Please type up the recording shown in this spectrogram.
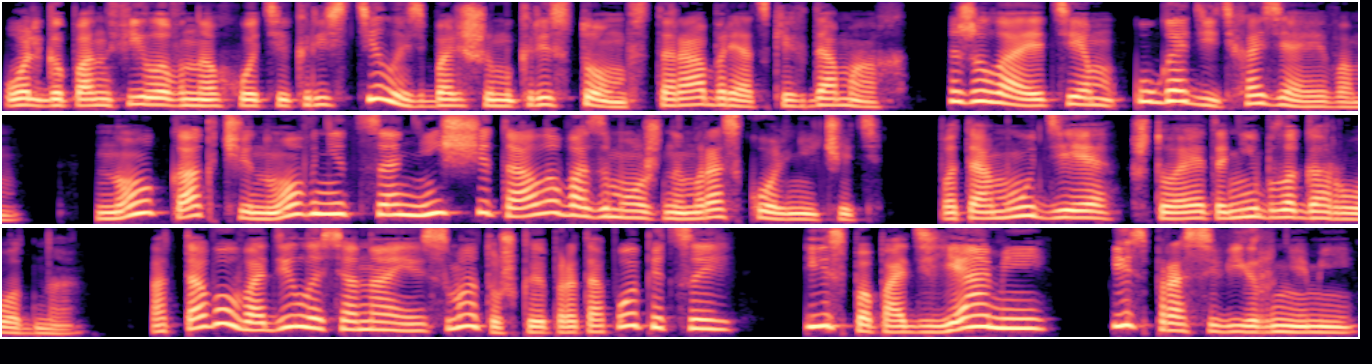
Ольга Панфиловна хоть и крестилась большим крестом в старообрядских домах, желая тем угодить хозяевам, но как чиновница не считала возможным раскольничать, потому де, что это неблагородно. Оттого водилась она и с матушкой-протопопицей, и с попадьями, и с просвирнями.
